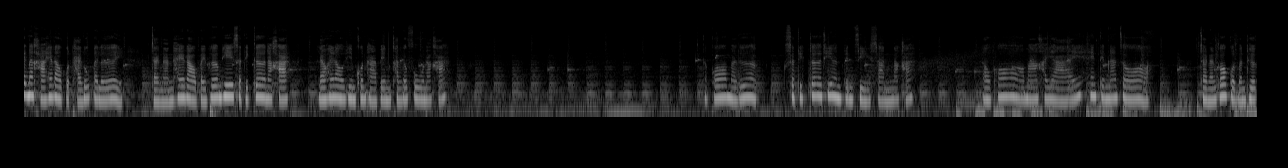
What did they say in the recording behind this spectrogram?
กนะคะ ให้เรากดถ่ายรูปไปเลย จากนั้นให้เราไปเพิ่มที่สติกเกอร์นะคะ แล้วให้เราพิมพ์ค้นหาเป็น colorful นะคะ แล้วก็มาเลือกสติกเกอร์ที่มันเป็นสีสันนะคะ เราก็มาขยายให้เต็มหน้าจอ จากนั้นก็กดบันทึก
